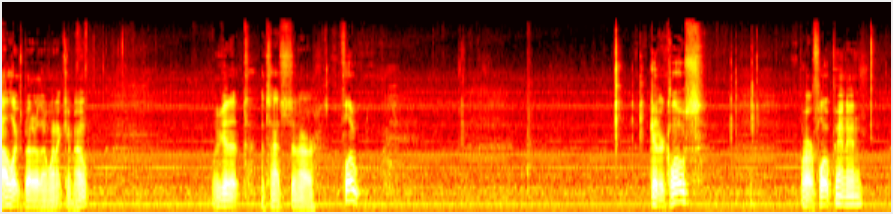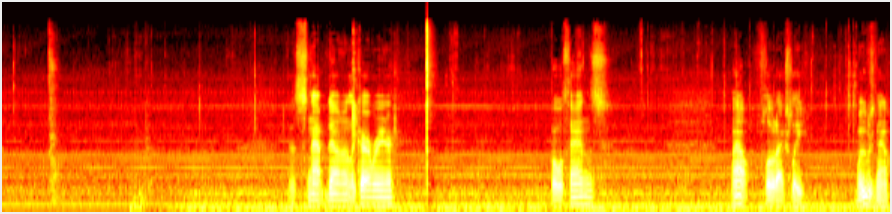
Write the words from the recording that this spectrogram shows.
That looks better than when it came out. We get it attached in our float. Get her close. Put our float pin in. Get it snap down on the carburetor. Both ends. Wow, float actually moves now.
